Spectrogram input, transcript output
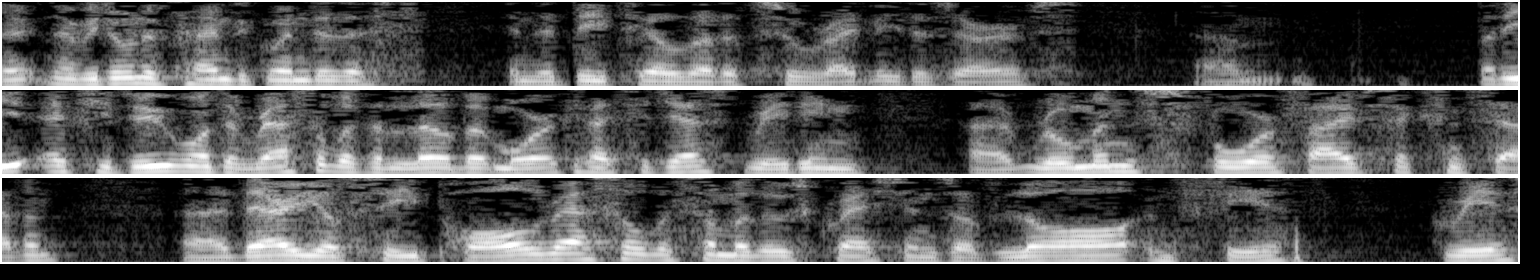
Now, now, we don't have time to go into this in the detail that it so rightly deserves. Um, but if you do want to wrestle with it a little bit more, could I suggest reading uh, Romans 4, 5, 6, and 7? Uh, there you'll see Paul wrestle with some of those questions of law and faith, grace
